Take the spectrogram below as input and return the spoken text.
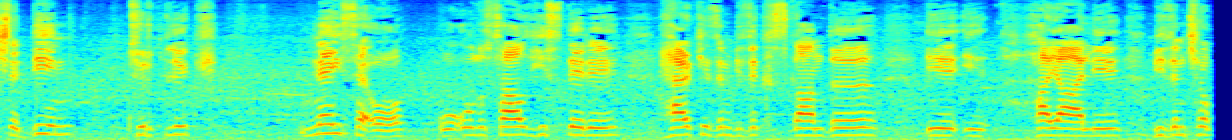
İşte din, Türklük, neyse o, o ulusal hisleri, herkesin bizi kıskandığı i- hayali, bizim çok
